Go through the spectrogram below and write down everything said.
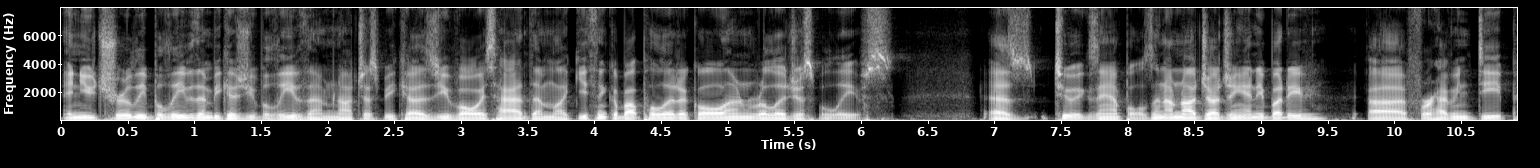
and you truly believe them because you believe them not just because you've always had them like you think about political and religious beliefs as two examples. And I'm not judging anybody uh, for having deep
